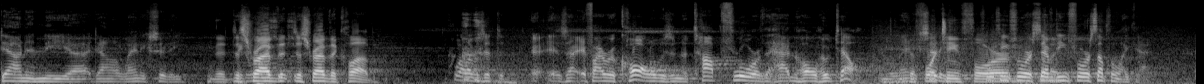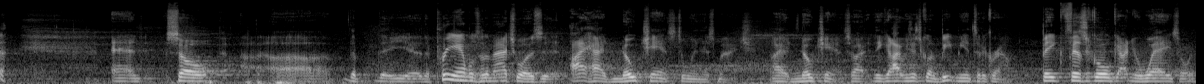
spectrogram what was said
down in the uh, down Atlantic City. Describe the, describe the club. Well, I was at the, as I, if I recall, it was in the top floor of the Haddon Hall Hotel in Atlantic The City. 14th floor, 14th floor, something. 17th floor, something like that. and so uh, the the uh, the preamble to the match was that I had no chance to win this match. I had no chance. I, the guy was just going to beat me into the ground. Big, physical, got in your way. So,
